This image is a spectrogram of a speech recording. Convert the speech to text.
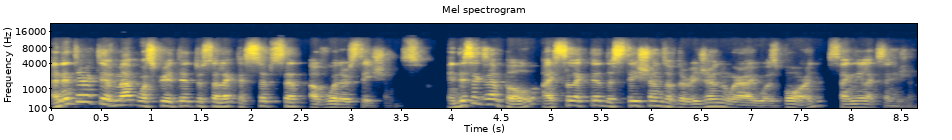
An interactive map was created to select a subset of weather stations. In this example, I selected the stations of the region where I was born, Saguenay-Lac-Saint-Jean.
